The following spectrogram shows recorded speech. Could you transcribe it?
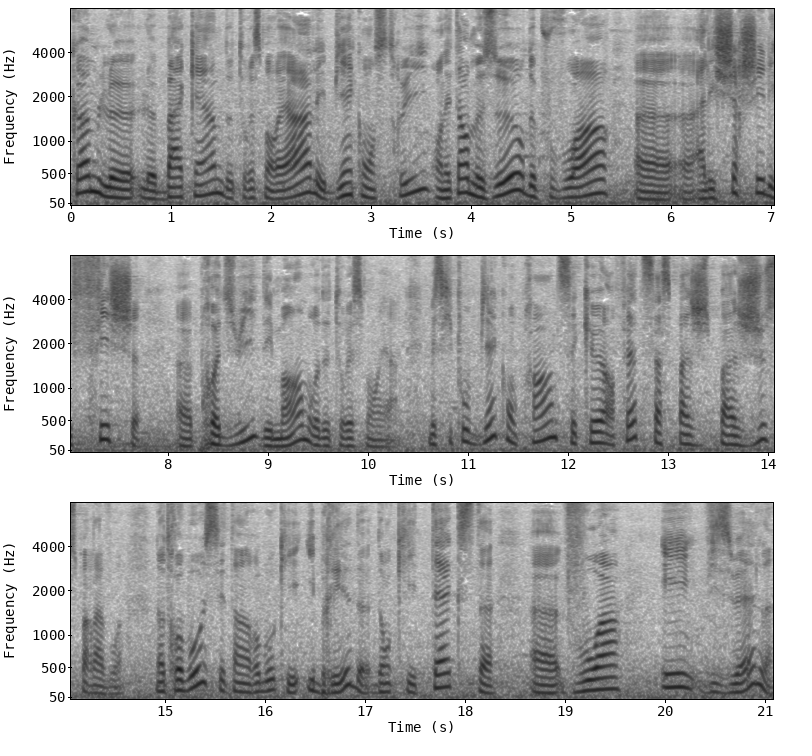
comme le, back-end de Tourisme Montréal est bien construit, on est en mesure de pouvoir euh, aller chercher les fiches euh, produits des membres de Tourisme Montréal. Mais ce qu'il faut bien comprendre, c'est que en fait, ça se passe pas juste par la voix. Notre robot, c'est un robot qui est hybride, donc qui est texte, euh, voix et visuel.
